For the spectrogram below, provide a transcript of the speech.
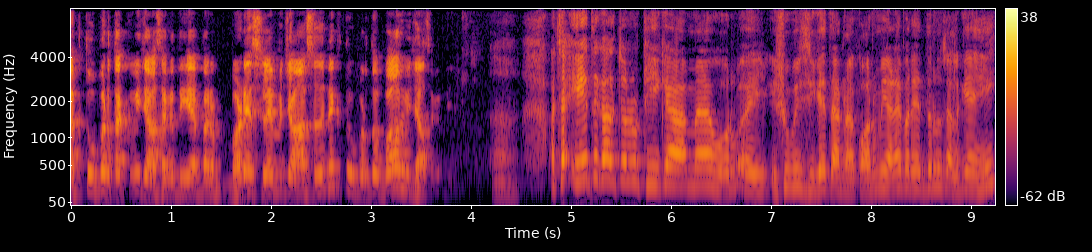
ਅਕਤੂਬਰ ਤੱਕ ਵੀ ਜਾ ਸਕਦੀ ਹੈ ਪਰ ਬੜੇ ਸਲਿਮ ਚਾਂਸਸ ਨੇ ਅਕਤੂਬਰ ਤੋਂ ਬਾਅਦ ਵੀ ਜਾ ਸਕਦੀ ਹੈ। ਹਾਂ। ਅੱਛਾ, ਇਹ ਤੇ ਗੱਲ ਚਲੋ ਠੀਕ ਆ, ਮੈਂ ਹੋਰ ਇਸ਼ੂ ਵੀ ਸੀਗੇ ਤੁਹਾਡੇ ਨਾਲ ਇਕਨੋਮੀ ਵਾਲੇ, ਪਰ ਇਧਰ ਨੂੰ ਚੱਲ ਗਏ ਅਸੀਂ।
